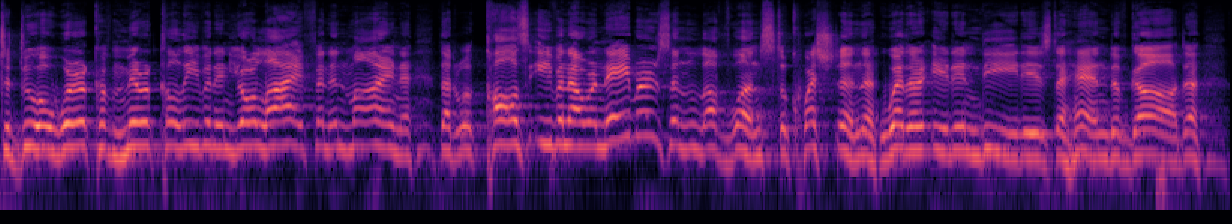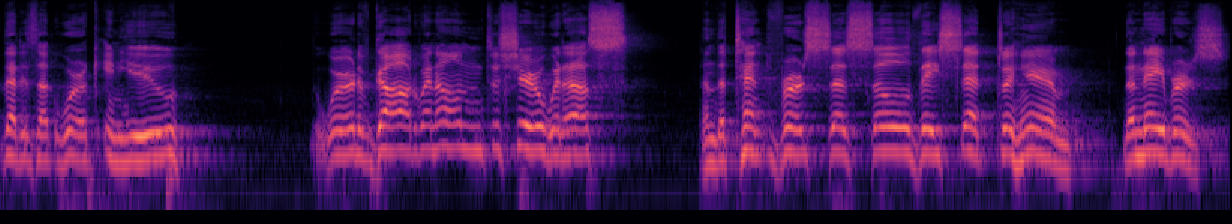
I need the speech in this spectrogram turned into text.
to do a work of miracle even in your life and in mine that will cause even our neighbors and loved ones to question whether it indeed is the hand of God that is at work in you. The Word of God went on to share with us, and the 10th verse says, So they said to him, the neighbors,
